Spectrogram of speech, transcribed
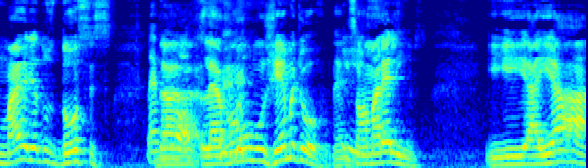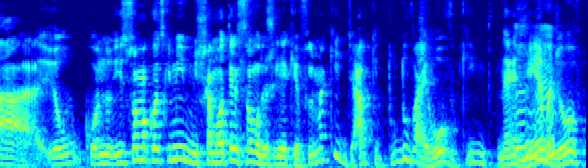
maioria dos doces Levam da- ovos. levam gema de ovo, né? Eles são Isso. amarelinhos. E aí a eu quando isso foi uma coisa que me, me chamou a atenção quando eu cheguei aqui. Eu falei, mas que diabo, que tudo vai ovo, que né, Uhum. gema de ovo.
